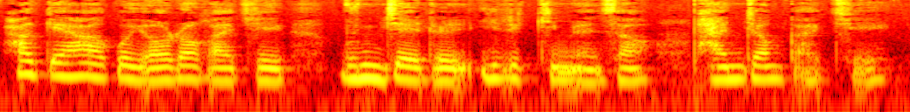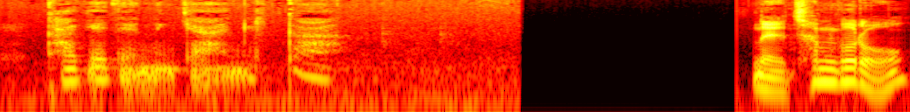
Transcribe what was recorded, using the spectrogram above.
하게 하고 여러 가지 문제를 일으키면서 반전까지 가게 되는 게 아닐까. 네, 참고로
